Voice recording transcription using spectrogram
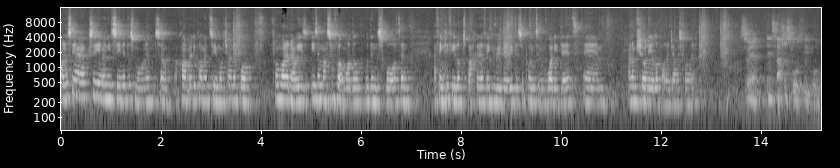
Honestly, I actually only seen it this morning, so I can't really comment too much on it. But from what I know, he's he's a massive role model within the sport, and I think if he looks back at it, I think he'll be very disappointed with what he did, um, and I'm sure he'll apologise for it. So yeah, international sports people,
